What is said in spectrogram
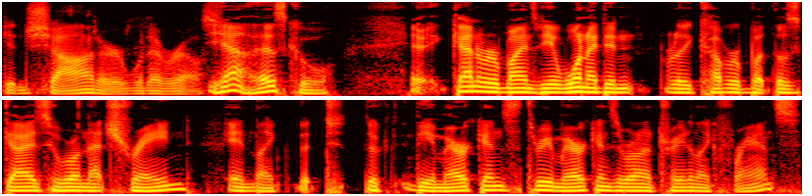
getting shot or whatever else. Yeah, that's cool. It kind of reminds me of one I didn't really cover, but those guys who were on that train in like the the, the Americans, three Americans that were on a train in like France.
